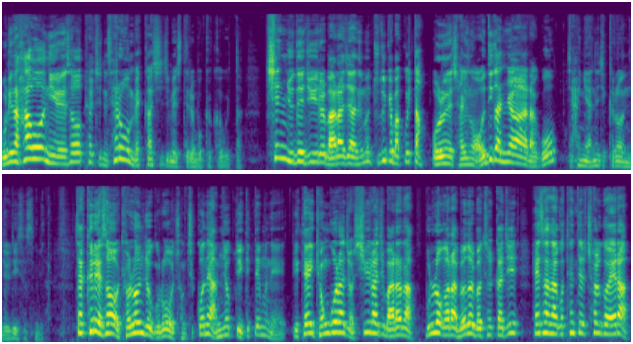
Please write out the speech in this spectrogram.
우리는 하원의회에서 펼쳐진 새로운 메카시즘의 시대를 목격하고 있다. 친유대주의를 말하지 않으면 두들겨 맞고 있다. 언론의 자유는 어디 갔냐라고 항의하는 그런 일도 있었습니다. 자, 그래서 결론적으로 정치권의 압력도 있기 때문에 대경고를 하죠. 시위를 하지 말아라. 물러가라. 몇 월 며칠까지 해산하고 텐트를 철거해라.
